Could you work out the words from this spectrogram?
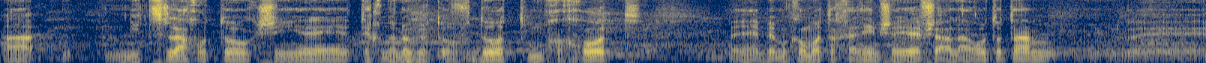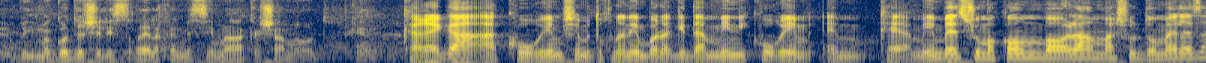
שנצלח אותו כשיהיה טכנולוגיות עובדות, מוכחות, אה, במקומות אחרים שיהיה אפשר להראות אותם. עם הגודל של ישראל, לכן משימה קשה מאוד, כן. כרגע הכורים שמתוכננים, בוא נגיד המיני כורים, הם קיימים באיזשהו מקום בעולם? משהו דומה לזה?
